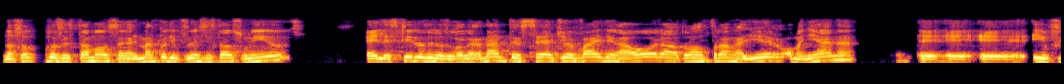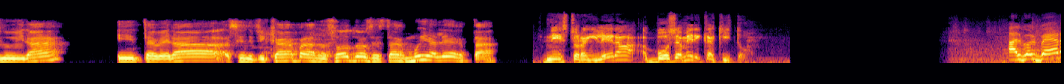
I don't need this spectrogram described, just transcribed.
Nosotros estamos en el marco de influencia de Estados Unidos, el estilo de los gobernantes, sea Joe Biden ahora o Donald Trump ayer o mañana, eh, eh, influirá y deberá significar para nosotros estar muy alerta. Néstor Aguilera, Voz de América, Quito. Al volver,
